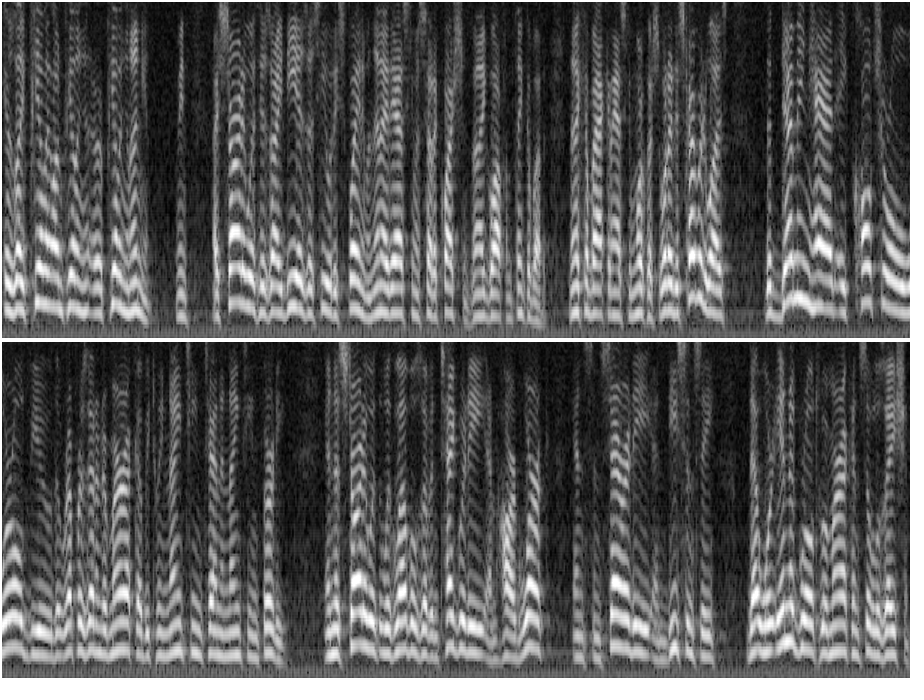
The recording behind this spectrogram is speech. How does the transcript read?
it was like peeling, unpeeling, or peeling an onion. I mean, I started with his ideas as he would explain them, and then I'd ask him a set of questions. Then I'd go off and think about it. Then I'd come back and ask him more questions. What I discovered was that Deming had a cultural worldview that represented America between 1910 and 1930, and that started with, with levels of integrity and hard work and sincerity and decency that were integral to American civilization.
